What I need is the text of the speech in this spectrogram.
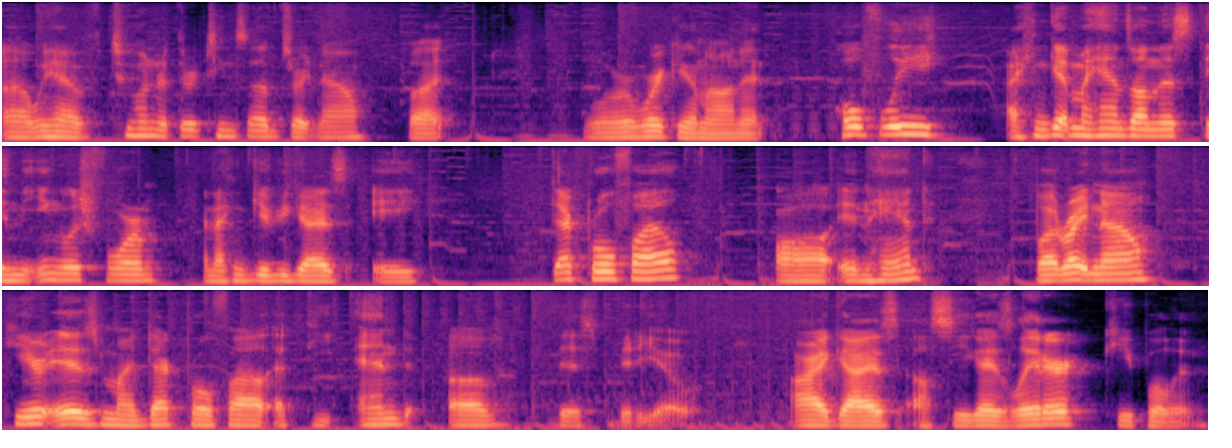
Uh, we have 213 subs right now, but we're working on it. Hopefully, I can get my hands on this in the English form, and I can give you guys a deck profile uh, in hand. But right now, here is my deck profile at the end of this video. Alright guys, I'll see you guys later. Keep pulling.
